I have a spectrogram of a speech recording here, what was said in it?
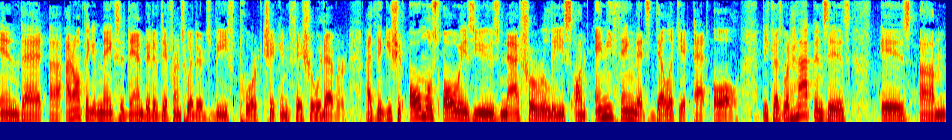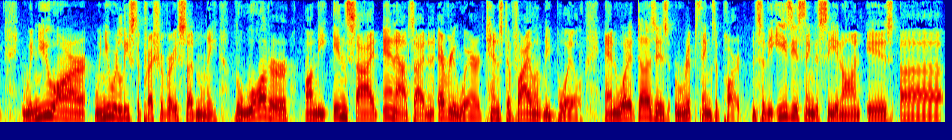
in that uh, I don't think it makes a damn bit of difference whether it's beef, pork, chicken, fish, or whatever. I think you should almost always use natural release on anything that's delicate at all, because what happens is is um, when you are when you release the pressure very suddenly, the water on the inside and outside and everywhere tends to violently boil, and what it does is rip things apart. And so the easiest thing to see it on is uh,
